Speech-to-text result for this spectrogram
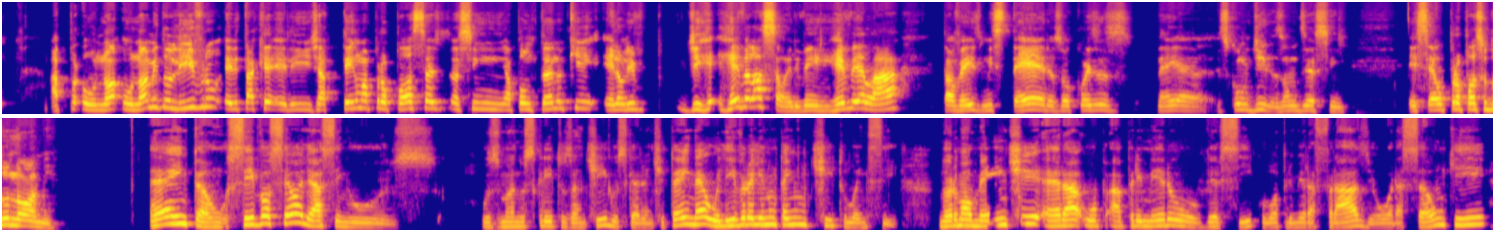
a, o, no, o nome do livro ele, tá, ele já tem uma proposta assim apontando que ele é um livro de revelação. Ele vem revelar talvez mistérios ou coisas né, escondidas, vamos dizer assim. Esse é o propósito do nome. É, então, se você olhar assim os, os manuscritos antigos que a gente tem, né, o livro ele não tem um título em si. Normalmente era o a primeiro versículo, a primeira frase ou oração que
